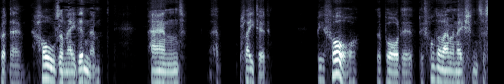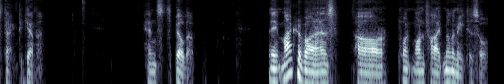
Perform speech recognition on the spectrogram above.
but the holes are made in them and uh, plated before the board, before the laminations are stacked together, hence it's build-up. The microvias are 0.15 millimeters or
